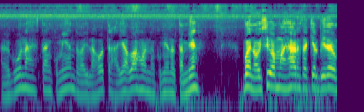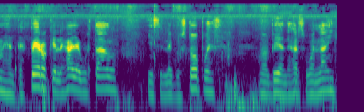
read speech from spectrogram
Algunas están comiendo, ahí las otras allá abajo andan comiendo también. Bueno, hoy sí vamos a dejar hasta aquí el video, mi gente. Espero que les haya gustado. Y si les gustó, pues no olviden dejar su buen like.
